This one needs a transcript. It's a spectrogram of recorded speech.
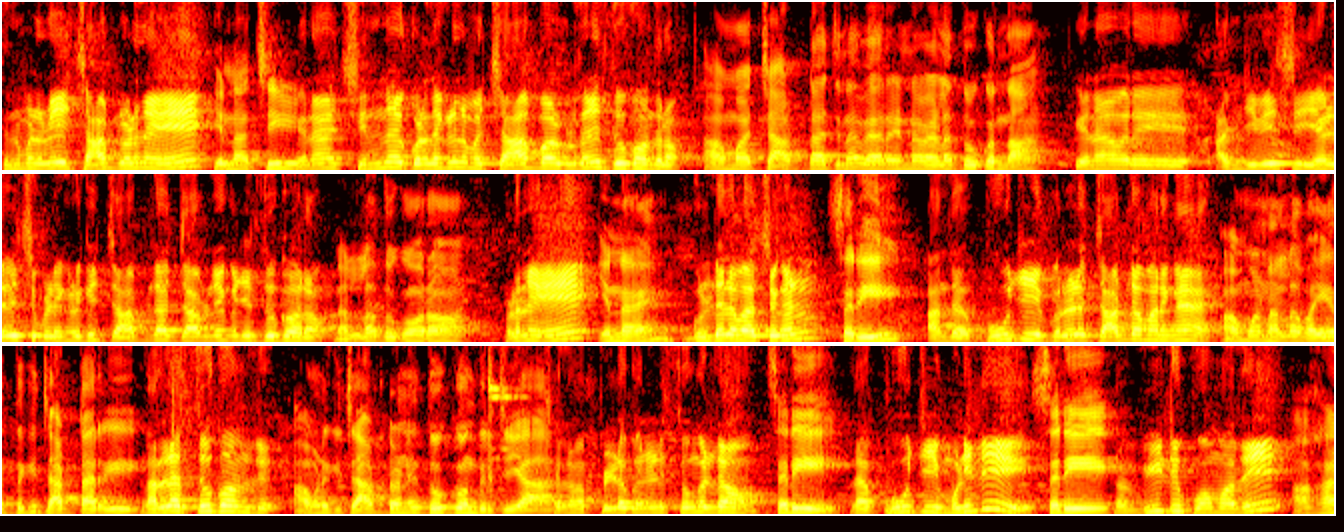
திருமணமே சாப்பிட்ட உடனே என்னாச்சு? ஏன்னா சின்ன குழந்தைகளுக்கு நம்ம சாப்பாடு கொடுத்தாலே தூக்கம் வந்துடும் ஆமா சாப்பிட்டாச்சுன்னா வேற என்ன வேலை? தூக்கம் தான் ஏன்னா ஒரு அஞ்சு வயசு ஏழு வயசு பிள்ளைங்களுக்கு சாப்பிட்டா சாப்பிட்டே கொஞ்சம் தூக்கம் வரும். நல்லா தூக்கம் வரும். உடனே என்ன? குண்டல வாசகன் சரி. அந்த பூஜை பொருளை சாப்பிட்டா பாருங்க. ஆமா நல்லா வயத்துக்கு சாப்பிட்டாரு. நல்லா தூக்கம் வந்துட்டு அவனுக்கு சாப்பிட்டோன்னே தூக்கம் வந்துருச்சியா? சரி நம்ம பிள்ளை கொஞ்ச நேரம் தூங்கட்டும். சரி. நான் பூஜை முடிந்து சரி. நம்ம வீட்டுக்கு போகும்போது ஆஹா.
